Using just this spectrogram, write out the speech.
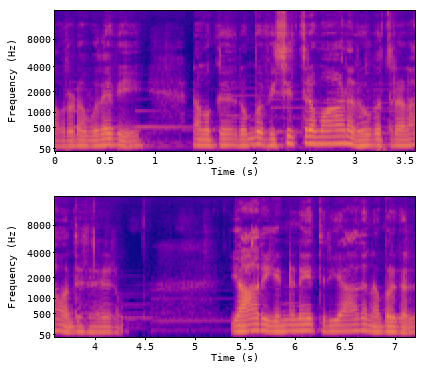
அவரோட உதவி நமக்கு ரொம்ப விசித்திரமான ரூபத்திலலாம் வந்து சேரும். யார் என்னன்னே தெரியாத நபர்கள்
